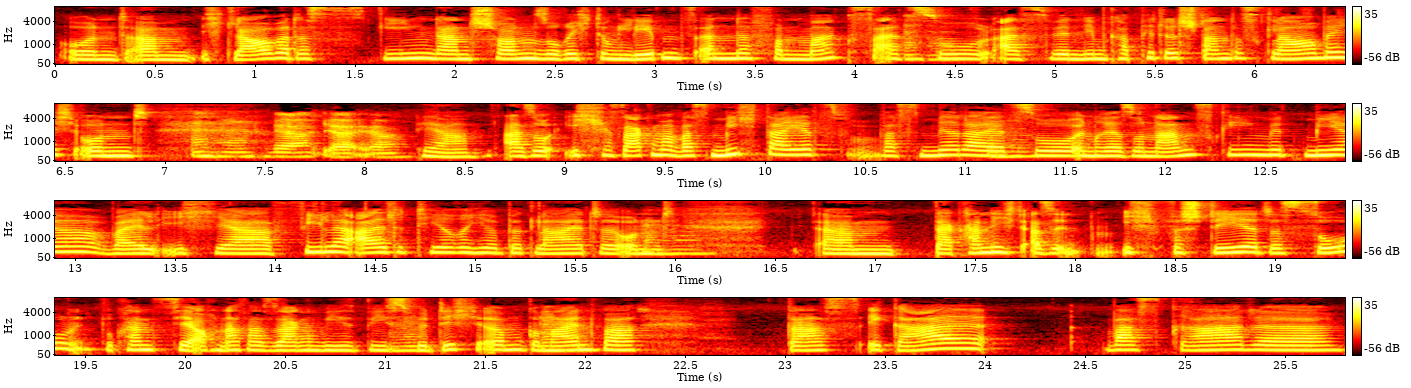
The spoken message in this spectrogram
Und ähm, ich glaube, das ging dann schon so Richtung Lebensende von Max, als mhm. so, als wir in dem Kapitel stand es, glaube ich. Und mhm. ja, ja, ja. Ja, also ich sag mal, was mich da jetzt, was mir da jetzt mhm. so in Resonanz ging mit mir, weil ich ja viele alte Tiere hier begleite und mhm. ähm, da kann ich, also ich verstehe das so, du kannst ja auch nachher sagen, wie, wie es mhm. für dich ähm, gemeint war, dass egal was gerade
